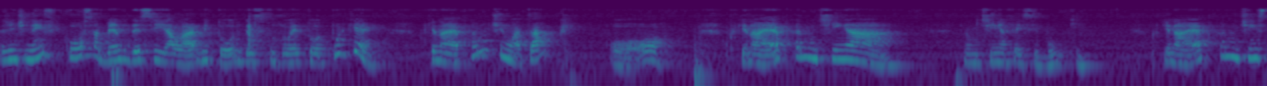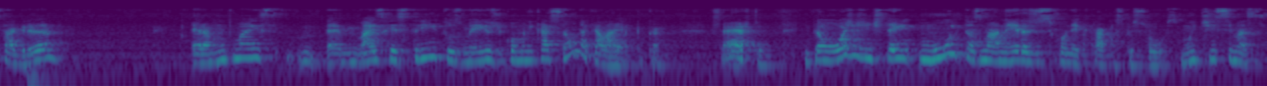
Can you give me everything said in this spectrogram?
a gente nem ficou sabendo desse alarme todo, desse fuzuê todo. Por quê? Porque na época não tinha WhatsApp. Oh, Porque na época não tinha não tinha Facebook, porque na época não tinha Instagram, era muito mais, é, mais restrito os meios de comunicação daquela época, certo? Então hoje a gente tem muitas maneiras de se conectar com as pessoas, muitíssimas,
